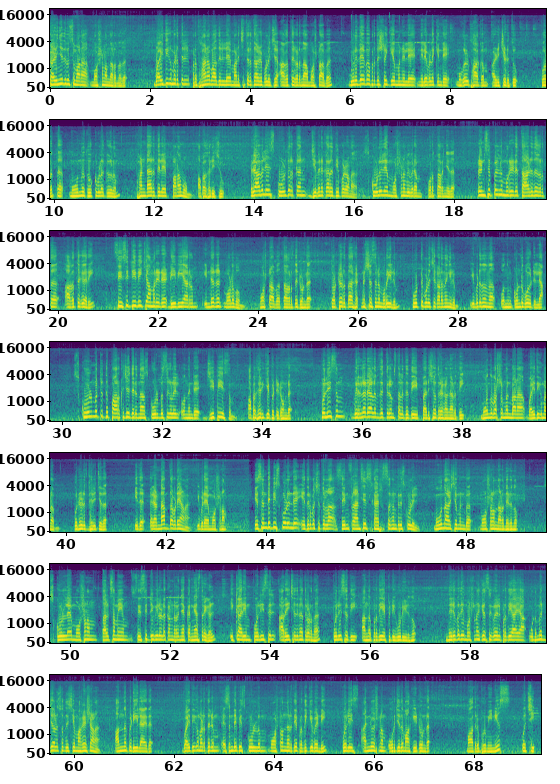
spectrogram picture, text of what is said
കഴിഞ്ഞ ദിവസമാണ് മോഷണം നടന്നത്. വൈദിക മഠത്തിൽ പ്രധാന വാതിലിലെ മണിച്ചിത്രത്താഴ് പൊളിച്ച് അകത്ത് കിടന്ന മോഷ്ടാവ് ഗുരുദേവ പ്രതിഷ്ഠയ്ക്ക് മുന്നിലെ നിലവിളക്കിന്റെ മുകൾ ഭാഗം അഴിച്ചെടുത്തു. പുറത്ത് മൂന്ന് തൂക്കുവിളക്കുകളും ഭണ്ഡാരത്തിലെ പണവും അപഹരിച്ചു. രാവിലെ സ്കൂൾ തുറക്കാൻ ജീവനക്കാർ എത്തിയപ്പോഴാണ് സ്കൂളിലെ മോഷണ വിവരം പുറത്തറിഞ്ഞത്. പ്രിൻസിപ്പലിന് മുറിയുടെ താഴെ തകർത്ത് അകത്ത് കയറി സി സി ടി വി ക്യാമറയുടെ ഡി വി ആറും ഇന്റർനെറ്റ് മോഡവും മോഷ്ടാവ് തകർത്തിട്ടുണ്ട്. തൊട്ടടുത്ത ഹെഡ്മിസ്ട്രസിന് മുറിയിലും പൂട്ടുപൊളിച്ച് കടന്നെങ്കിലും ഇവിടെ നിന്ന് ഒന്നും കൊണ്ടുപോയിട്ടില്ല. സ്കൂൾ മുറ്റത്ത് പാർക്ക് ചെയ്തിരുന്ന സ്കൂൾ ബസ്സുകളിൽ ഒന്നിന്റെ ജി പി എസും അപഹരിക്കപ്പെട്ടിട്ടുണ്ട്. പോലീസും വിരലടയാള വിദഗ്ധരും സ്ഥലത്തെത്തി പരിശോധനകൾ നടത്തി. മൂന്ന് വർഷം മുൻപാണ് വൈദിക മഠം പുനരുദ്ധരിച്ചത്. ഇത് രണ്ടാം തവണയാണ് ഇവിടെ മോഷണം. എസ് എൻ ഡി പി സ്കൂളിന്റെ എതിർവശത്തുള്ള സെയിന്റ് ഫ്രാൻസിസ് ഹയർ സെക്കൻഡറി സ്കൂളിൽ മൂന്നാഴ്ച മുൻപ് മോഷണം നടന്നിരുന്നു. സ്കൂളിലെ മോഷണം തത്സമയം സി സി ടി വിയിലൂടെ കണ്ടറിഞ്ഞ കന്യാസ്ത്രീകൾ ഇക്കാര്യം പോലീസിൽ അറിയിച്ചതിനെ തുടർന്ന് പോലീസെത്തി അന്ന് പ്രതിയെ പിടികൂടിയിരുന്നു. നിരവധി മോഷണ കേസുകളിൽ പ്രതിയായ ഉടുമ്പൻചോല സ്വദേശി മഹേഷാണ് അന്ന് പിടിയിലായത്. വൈദിക മഠത്തിലും എസ് എൻ ഡി പി സ്കൂളിലും മോഷണം നടത്തിയ പ്രതിക്ക് വേണ്ടി പോലീസ് അന്വേഷണം ഊർജിതമാക്കിയിട്ടുണ്ട്. മാതൃഭൂമി ന്യൂസ് കൊച്ചി.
